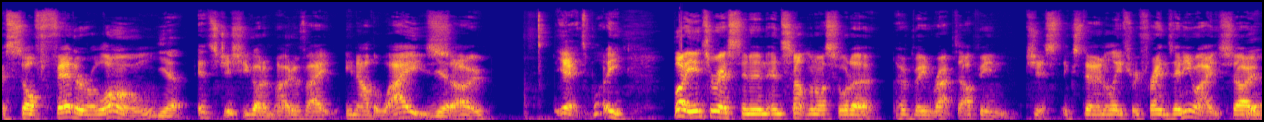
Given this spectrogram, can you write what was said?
a soft feather along, yeah, it's just you got to motivate in other ways. Yeah. So, yeah, it's bloody bloody interesting and, and something I sort of have been wrapped up in just externally through friends anyway. So Yeah.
